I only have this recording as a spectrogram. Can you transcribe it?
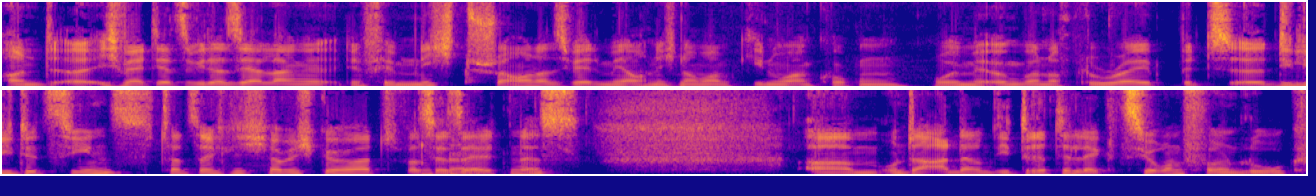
Und äh, ich werde jetzt wieder sehr lange den Film nicht schauen. Also ich werde mir auch nicht nochmal im Kino angucken. Hol mir irgendwann auf Blu-ray mit äh, Deleted Scenes tatsächlich, habe ich gehört, was ja Okay. selten ist. Ähm, unter anderem die dritte Lektion von Luke,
